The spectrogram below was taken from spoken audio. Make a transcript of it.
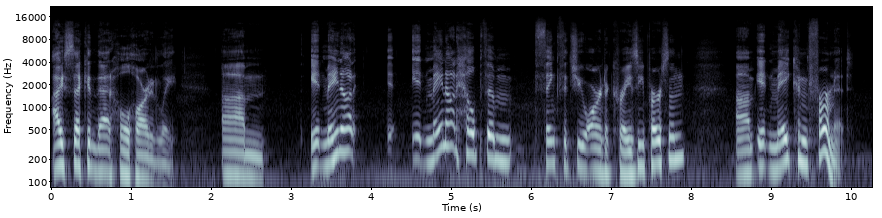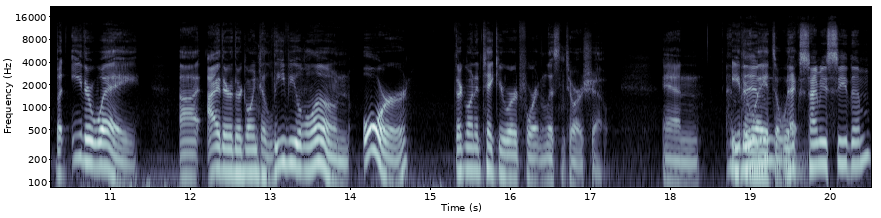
I second that wholeheartedly. Um, it may not it, it may not help them think that you aren't a crazy person. Um, it may confirm it, but either way, uh, either they're going to leave you alone or they're going to take your word for it and listen to our show. And, And either way, it's a win. Next time you see them,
